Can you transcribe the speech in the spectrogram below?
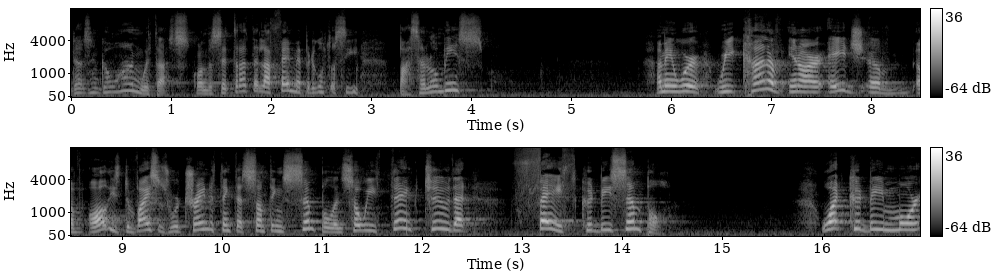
doesn't go on with us. Cuando se trata de la fe, me pregunto si pasa lo mismo. I mean, we're, we kind of, in our age of, of all these devices, we're trained to think that something's simple. And so we think, too, that faith could be simple. What could be more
